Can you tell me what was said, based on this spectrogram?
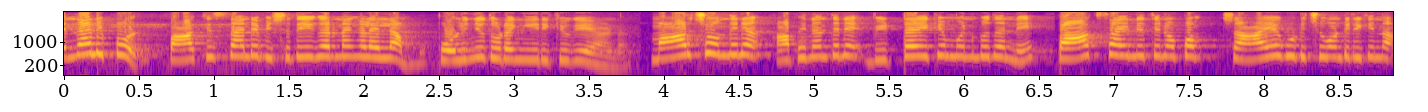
എന്നാൽ ഇപ്പോൾ പാകിസ്ഥാന്റെ വിശദീകരണങ്ങളെല്ലാം പൊളിഞ്ഞു തുടങ്ങിയിരിക്കുകയാണ്. മാർച്ച് ഒന്നിന് അഭിനന്ദനെ വിട്ടയക്കും മുൻപ് തന്നെ പാക് സൈന്യത്തിനൊപ്പം ചായ കുടിച്ചുകൊണ്ടിരിക്കുന്ന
